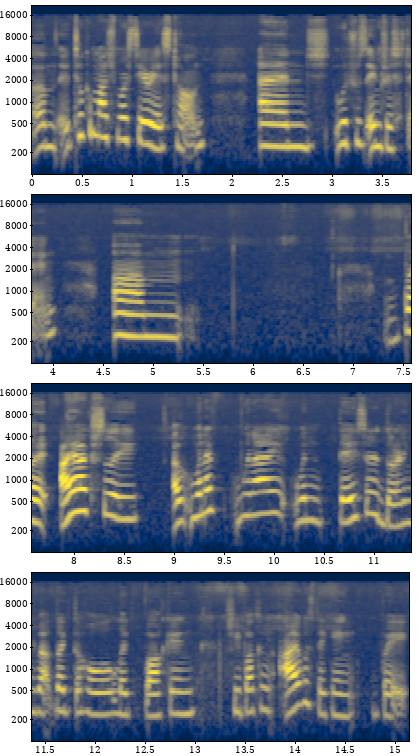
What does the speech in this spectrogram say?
um, it took a much more serious tone, and which was interesting. Um, but I actually, I, when I when I when they started learning about like the whole like blocking chi blocking, I was thinking, wait,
